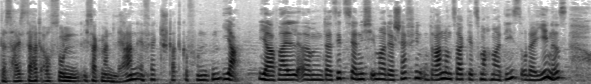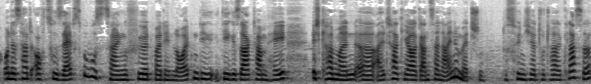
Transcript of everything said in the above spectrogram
Das heißt, da hat auch so ein, ich sag mal, ein Lerneffekt stattgefunden? Ja, ja, weil ähm, da sitzt ja nicht immer der Chef hinten dran und sagt, jetzt mach mal dies oder jenes. Und es hat auch zu Selbstbewusstsein geführt bei den Leuten, die, die gesagt haben, hey, ich kann meinen äh, Alltag ja ganz alleine matchen. Das finde ich ja total klasse.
